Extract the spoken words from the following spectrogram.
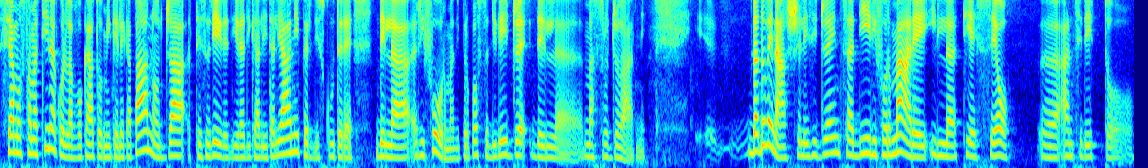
Siamo stamattina con l'avvocato Michele Capano, già tesoriere di Radicali Italiani, per discutere della riforma di proposta di legge del eh, Mastro Giovanni. Da dove nasce l'esigenza di riformare il TSO, eh, anzidetto?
